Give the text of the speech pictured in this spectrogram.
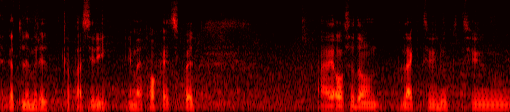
I've got limited capacity in my pockets, but I also don't like to look too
